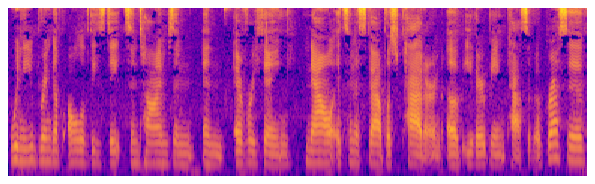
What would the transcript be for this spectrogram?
when you bring up all of these dates and times and and everything now it's an established pattern of either being passive aggressive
